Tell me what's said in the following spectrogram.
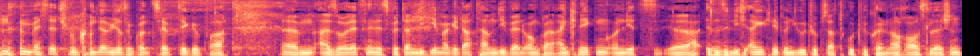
eine Message bekommen, die hat mich aus dem Konzept hier gebracht. Ähm, also letzten Endes wird dann die GEMA gedacht haben, die werden irgendwann einknicken und jetzt äh, sind sie nicht eingeknickt und YouTube sagt, gut, wir können auch rauslöschen.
